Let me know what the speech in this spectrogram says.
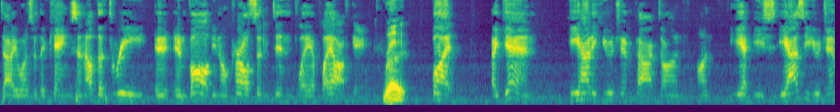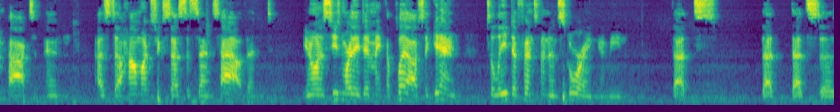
Doughty was with the Kings, and of the three involved, you know Karlsson didn't play a playoff game, right? but again he had a huge impact on on he he's, he has a huge impact and as to how much success the Sens have and you know in a season where they didn't make the playoffs again to lead defenseman in scoring I mean that's that that's uh,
